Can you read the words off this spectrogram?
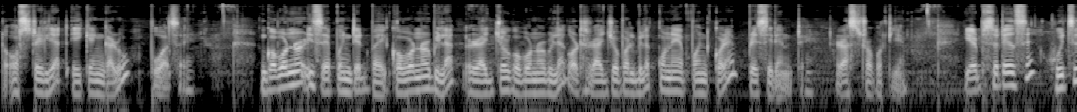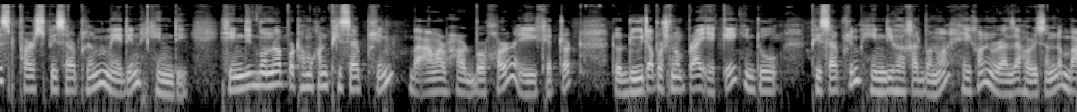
তো অষ্ট্ৰেলিয়াত এই কেংগাৰু পোৱা যায়। গভৰ্ণৰ ইজ এপইণ্টেড বাই গভৰ্ণৰবিলাক ৰাজ্যৰ গভৰ্ণৰবিলাক অৰ্থাৎ ৰাজ্যপালবিলাক কোনে এপইণ্ট কৰে? প্ৰেচিডেণ্টে ৰাষ্ট্ৰপতিয়ে। ইয়াৰ পিছতে আছে which is first feature film made in Hindi হিন্দীত বনোৱা প্ৰথমখন ফিচাৰ ফিল্ম বা আমাৰ ভাৰতবৰ্ষৰ এই ক্ষেত্ৰত তো দুয়োটা প্ৰশ্ন প্ৰায় একেই কিন্তু ফিচাৰ ফিল্ম হিন্দী ভাষাত বনোৱা সেইখন ৰাজা হৰিচন্দ্ৰ বা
